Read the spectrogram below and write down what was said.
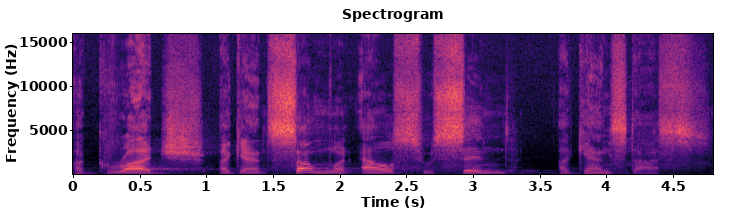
a grudge against someone else who sinned against us?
